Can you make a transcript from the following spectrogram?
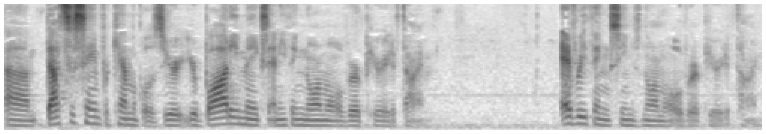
um, that's the same for chemicals. Your, your body makes anything normal over a period of time. Everything seems normal over a period of time.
